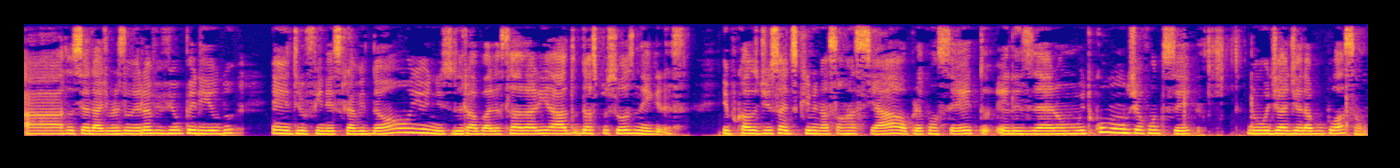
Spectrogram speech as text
a sociedade brasileira vivia um período entre o fim da escravidão e o início do trabalho assalariado das pessoas negras. E por causa disso, a discriminação racial, o preconceito, eles eram muito comuns de acontecer no dia a dia da população.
